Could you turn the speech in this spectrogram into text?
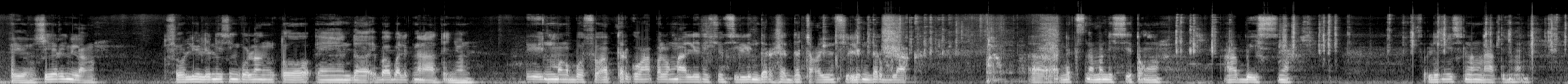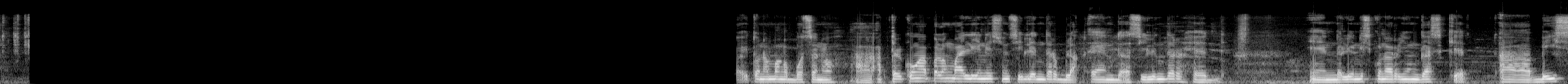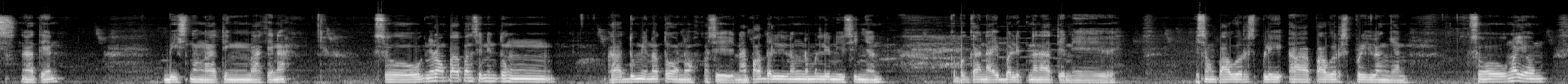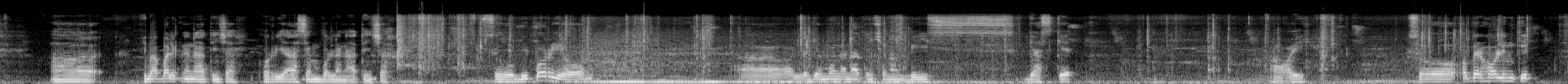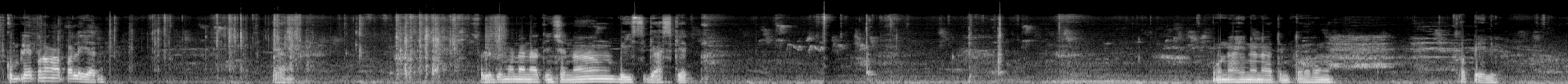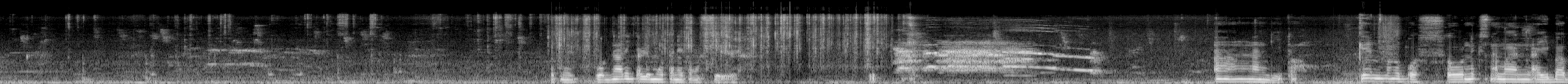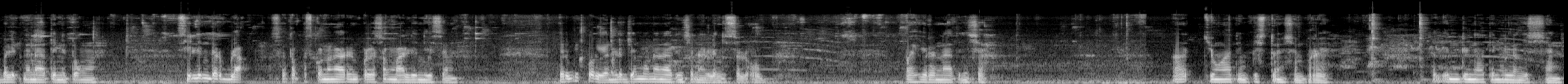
Ayun sharing lang So lilinisin ko lang to and uh, ibabalik na natin yun. Yun mga boss, so after ko nga palang malinis yung cylinder head at saka yung cylinder block, uh, next naman is itong uh, base nya. So linisin lang natin yan. Ito na mga boss ano, ah, after ko nga palang malinis yung cylinder block and ah, cylinder head and nalinis ko na rin yung gasket ah, base natin. Base ng ating makina. So wag nyo lang papansinin tong ah, dumi na to no? Kasi napakadali lang naman linisin yan. Kapag ka naibalik na natin eh isang power spray ah, power spray lang yan. So ngayon ah, ibabalik na natin siya or i-assemble na natin siya. So before yon, ah lagyan muna natin siya ng base gasket. Okay. So overhauling kit, kumpleto na nga pala yan. Yan. So lagyan muna natin siya ng base gasket. Unahin na natin tong papel. Huwag natin kalimutan itong seal. Ang nandito. Again mga boss. So next naman ay babalik na natin itong cylinder block. So tapos ko na nga rin pala siyang malinisan. Pero before yun, lagyan muna natin siya ng langis sa loob. Pahiran natin siya. At yung ating piston syempre. Lagyan din natin ng langis yan.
